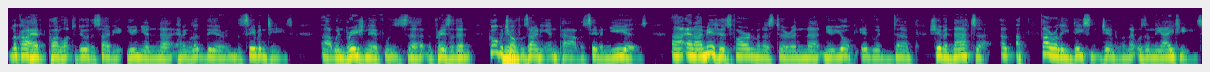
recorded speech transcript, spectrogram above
look, I had quite a lot to do with the Soviet Union, uh, having lived there in the 70s uh, when Brezhnev was uh, the president. Gorbachev mm. was only in power for seven years. Uh, and I met his foreign minister in uh, New York, Edward uh, Shevardnadze, a, a, thoroughly decent gentleman. That was in the 80s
